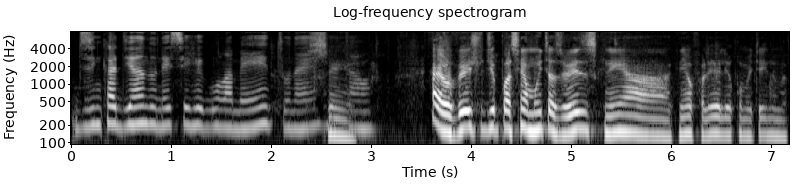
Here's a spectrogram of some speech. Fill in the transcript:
desencadeando nesse regulamento, né? Sim. É, eu vejo, tipo assim, muitas vezes, que nem, a, que nem eu falei ali, eu comentei no meu,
